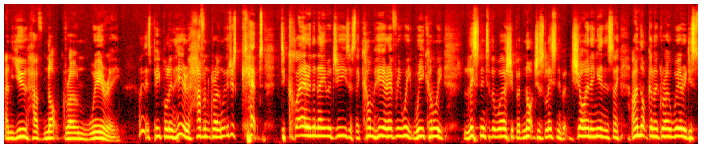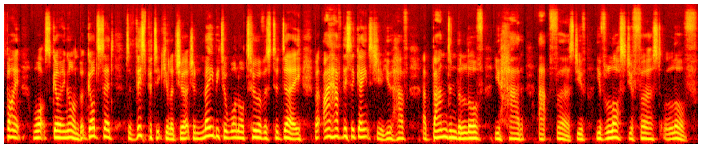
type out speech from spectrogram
and you have not grown weary. I think there's people in here who haven't grown, they just kept declaring the name of Jesus. They come here every week, week on week, listening to the worship, but not just listening, but joining in and saying, I'm not going to grow weary despite what's going on. But God said to this particular church, and maybe to one or two of us today, but I have this against you. You have abandoned the love you had at first. You've, you've lost your first love.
